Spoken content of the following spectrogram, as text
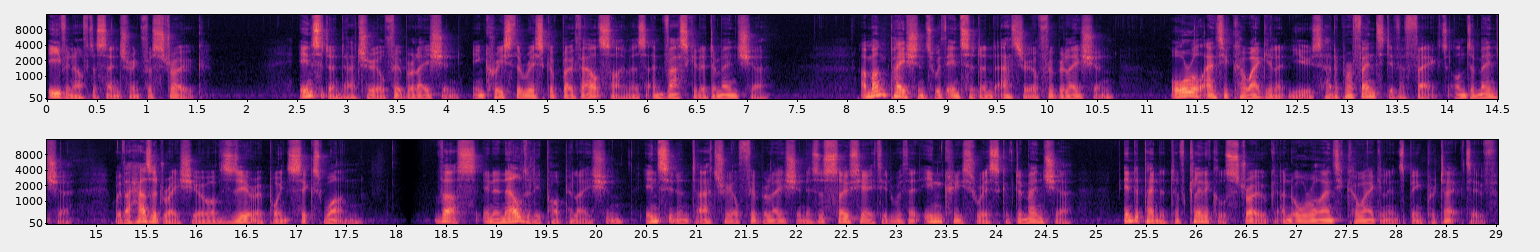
even after centering for stroke. Incident atrial fibrillation increased the risk of both Alzheimer's and vascular dementia. Among patients with incident atrial fibrillation, oral anticoagulant use had a preventative effect on dementia with a hazard ratio of 0.61. Thus, in an elderly population, incident atrial fibrillation is associated with an increased risk of dementia, independent of clinical stroke and oral anticoagulants being protective.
